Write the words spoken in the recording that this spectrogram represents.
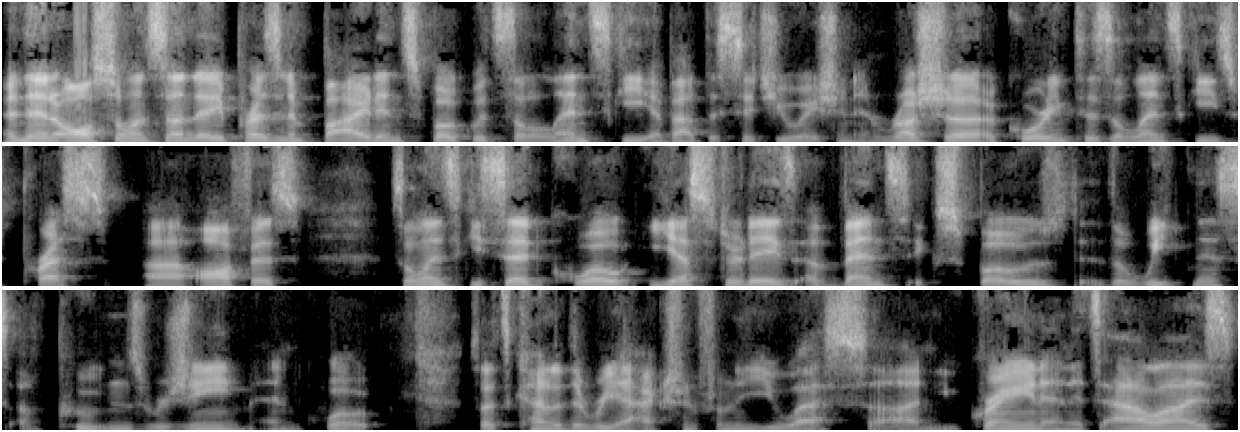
And then also on Sunday, President Biden spoke with Zelensky about the situation in Russia. According to Zelensky's press uh, office, Zelensky said, "quote Yesterday's events exposed the weakness of Putin's regime." End quote. So that's kind of the reaction from the U.S. Uh, and Ukraine and its allies,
